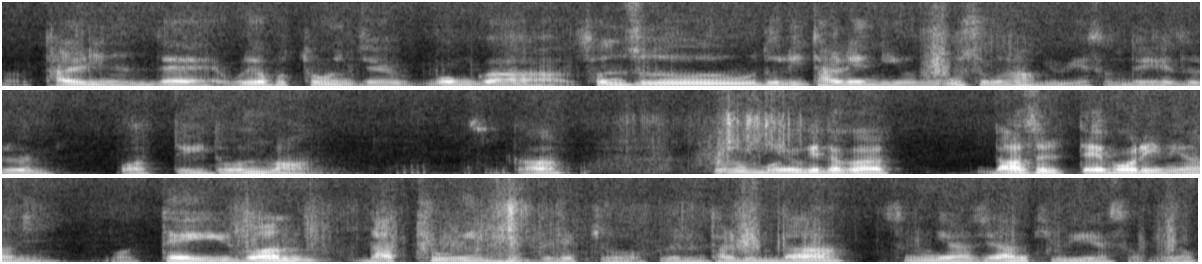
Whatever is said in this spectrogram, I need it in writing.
어, 달리는데 우리가 보통 이제 뭔가 선수들이 달리는 이유는 우승을 하기 위해서인데 얘들은 but they don't run. 그러니까 또는 뭐 여기다가 not을 떼버리면 뭐 they run not to win 되겠죠. 그들은 달린다 승리하지 않기 위해서고요.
